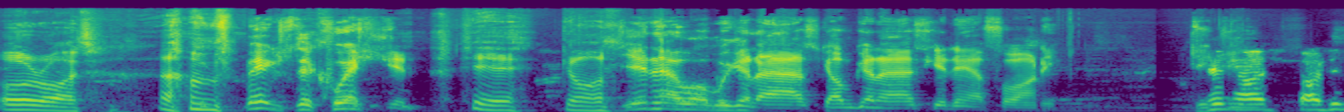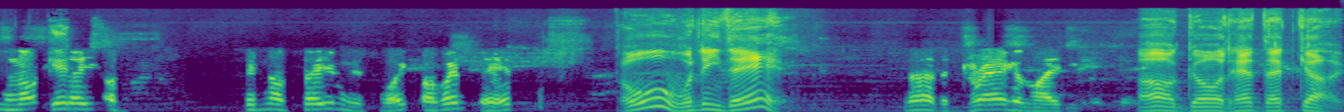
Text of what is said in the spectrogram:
All right. Um, Begs the question. yeah, go on. You know what we're going to ask? I'm going to ask you now, Finey. Did Didn't you, I, I did not Get- see. I did not see him this week. I went there. Oh, wasn't he there? No, the dragon lady Oh God, how'd that go?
